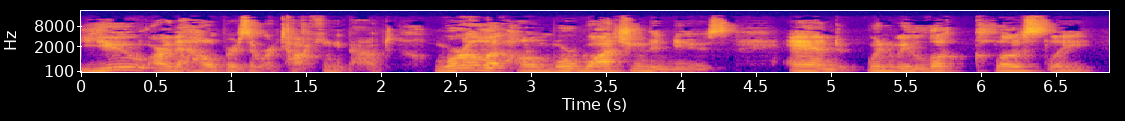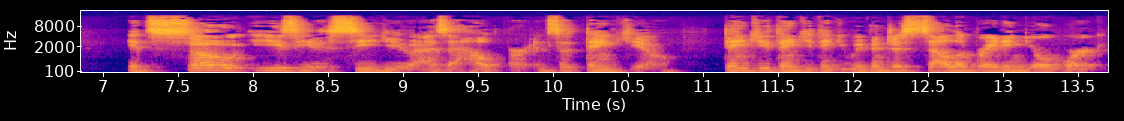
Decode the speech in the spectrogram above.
you are the helpers that we're talking about. We're all at home, we're watching the news, and when we look closely, it's so easy to see you as a helper. And so, thank you. Thank you, thank you, thank you. We've been just celebrating your work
